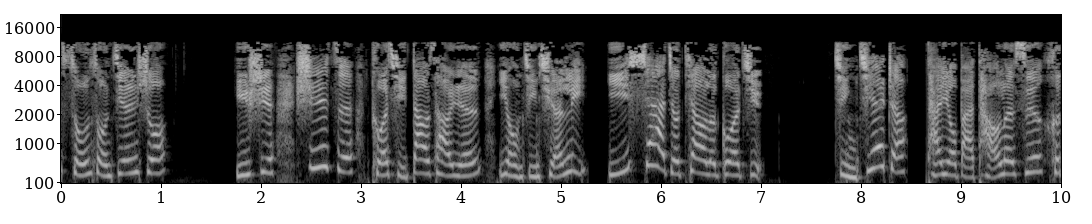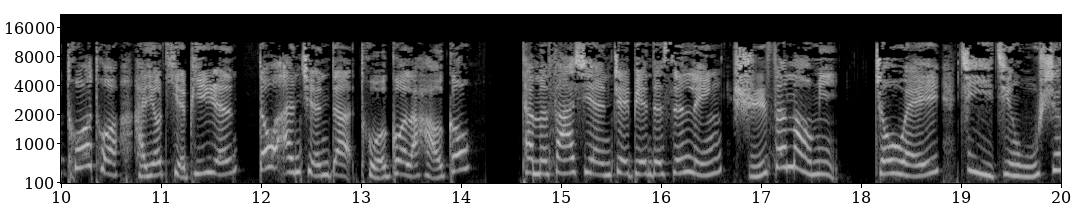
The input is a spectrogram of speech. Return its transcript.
耸耸肩说：“于是狮子托起稻草人，用尽全力，一下就跳了过去。紧接着，他又把陶乐斯和托托还有铁皮人。”都安全的驮过了壕沟，他们发现这边的森林十分茂密，周围寂静无声。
